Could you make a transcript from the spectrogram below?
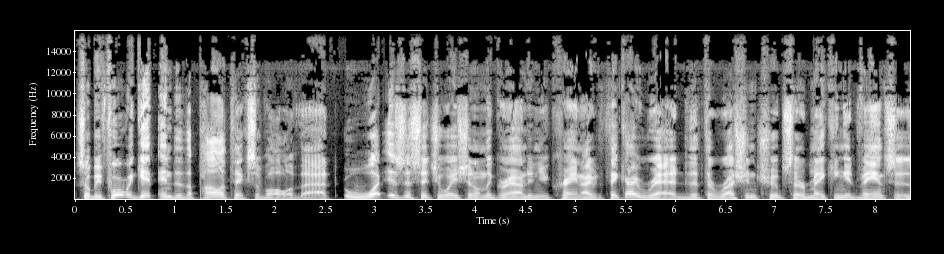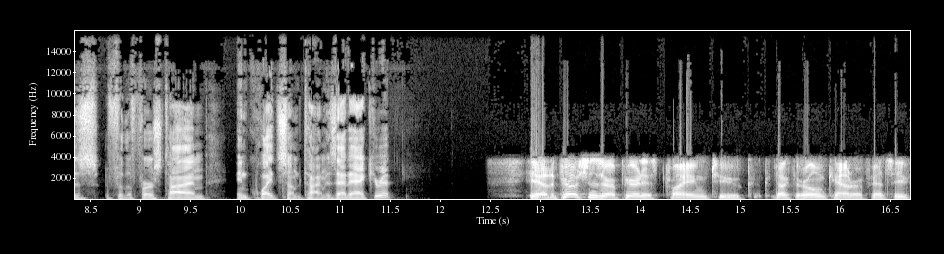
So, before we get into the politics of all of that, what is the situation on the ground in Ukraine? I think I read that the Russian troops are making advances for the first time in quite some time. Is that accurate? Yeah, the Russians are apparently trying to conduct their own counteroffensive.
